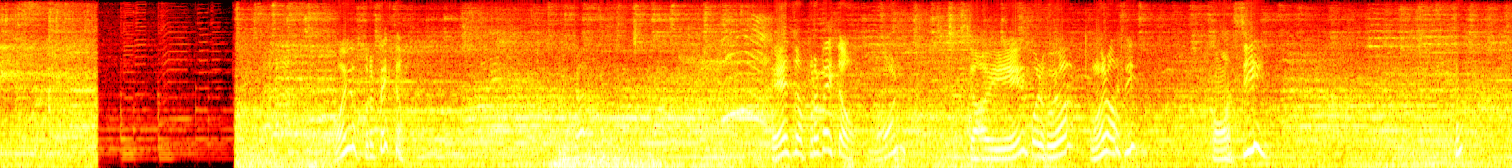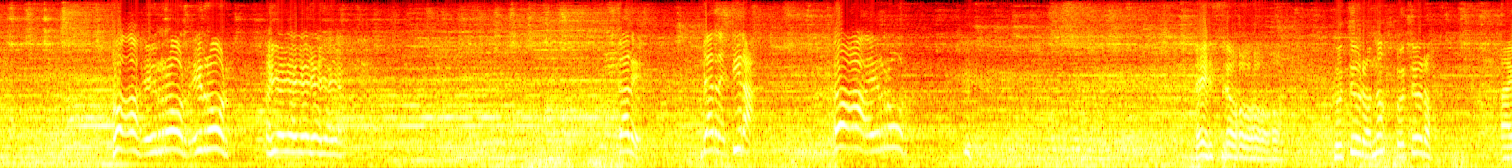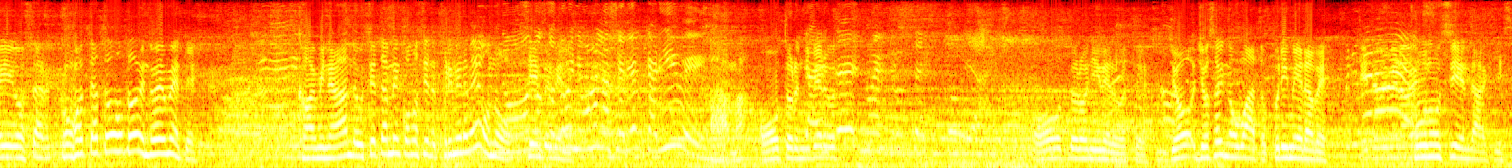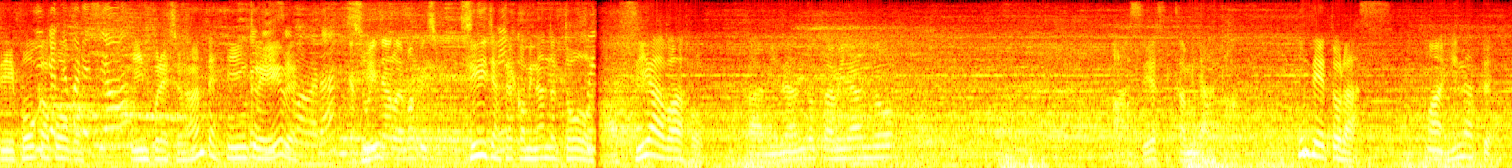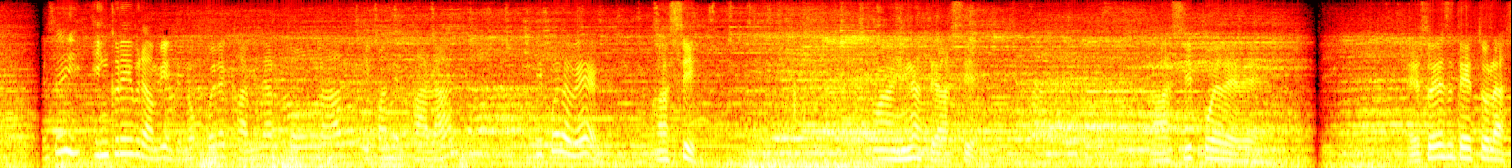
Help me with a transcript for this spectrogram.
Oye, perfecto. Eso, perfecto. Está bien, ¿puedes jugar? Bueno, así. Así. ¡Ah! ¡Error! ¡Error! ¡Ay, ay, ay, ay, ay! ay! ¡Dale! ¡Dale! ¡Tira! ¡Ah! ¡Error! Eso. Futuro, ¿no? Futuro. Que gozar. ¿Cómo está todo nuevamente? Caminando. ¿Usted también conoce primera vez o no? No, Siempre nosotros viene. venimos a la Serie del Caribe. Ah, otro nivel. este es nuestro sexto viaje. Otro nivel usted. Yo, yo soy novato, primera vez. Conociendo aquí, sí, poco ¿Y a poco. pareció? Impresionante, increíble. Sí. subiste a los demás pisos. Sí, ya está caminando todo. Así abajo. Caminando, caminando. Así es, caminando. Y detrás. Imagínate. Es un increíble ambiente, ¿no? Puede caminar todo lado y el parar y puede ver. Así. Imagínate así. Así puede ver. Eso es detrás.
